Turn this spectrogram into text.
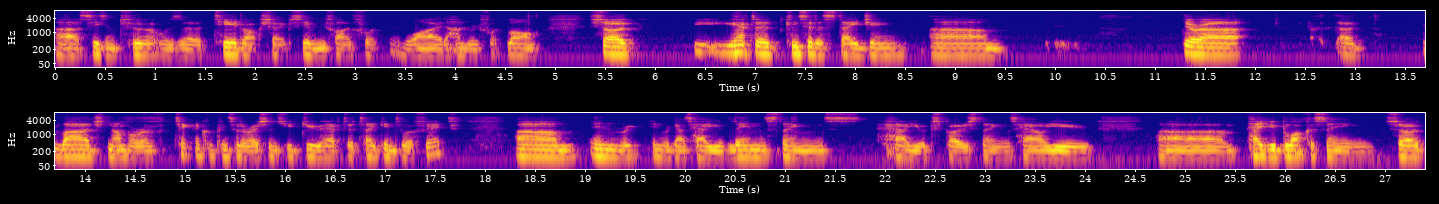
Uh, season two it was a teardrop shape 75 foot wide 100 foot long. So you have to consider staging. Um, there are a large number of technical considerations you do have to take into effect um, in re- in regards to how you lens things, how you expose things, how you um, how you block a scene. So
